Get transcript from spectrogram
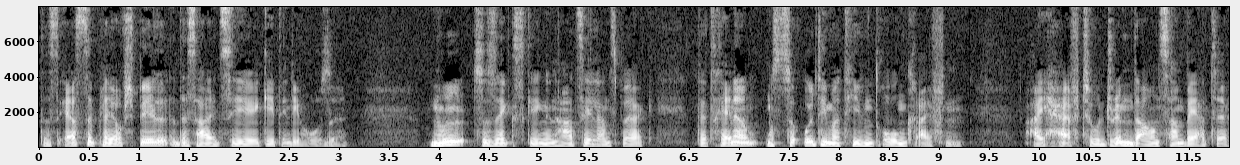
Das erste Playoff-Spiel des HC geht in die Hose. 0 zu 6 gegen den HC Landsberg. Der Trainer muss zur ultimativen Drohung greifen. I have to trim down some Bärte,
